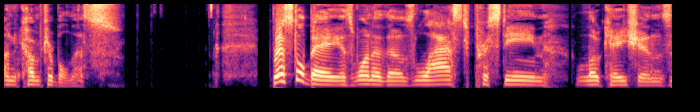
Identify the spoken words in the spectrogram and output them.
uncomfortableness. Bristol Bay is one of those last pristine locations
